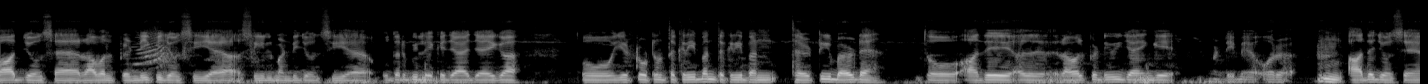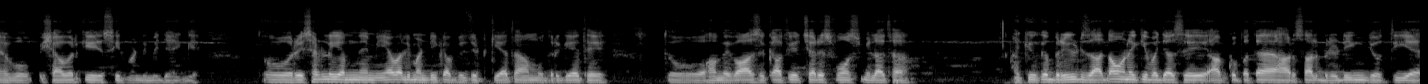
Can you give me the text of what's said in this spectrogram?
बाद जो सा है, रावलपिंडी की जो सी है, असील मंडी जो सी है, उधर भी लेके जाया जाएगा। तो ये टोटल तकरीबन तकरीबन थर्टी बर्ड हैं तो आधे रावलपिंडी भी जाएँगे मंडी में और आधे जो से हैं, वो पेशावर की असील मंडी में जाएँगे। तो रिसेंटली हमने मियाँ वाली मंडी का विज़िट किया था, हम उधर गए थे तो हमें वहाँ से काफ़ी अच्छा रिस्पॉन्स मिला था। क्योंकि ब्रीड ज़्यादा होने की वजह से आपको पता है हर साल ब्रीडिंग जो होती है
